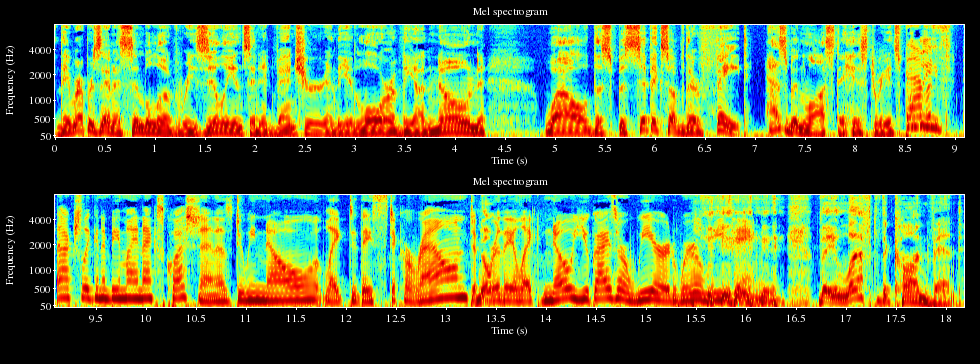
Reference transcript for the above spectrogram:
They represent a symbol of resilience and adventure and the allure of the unknown. While the specifics of their fate has been lost to history, it's That believed. was actually going to be my next question is do we know like did they stick around? Nope. Were they like, "No, you guys are weird. We're leaving." they left the convent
